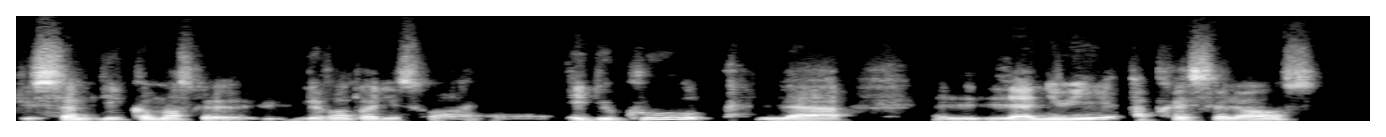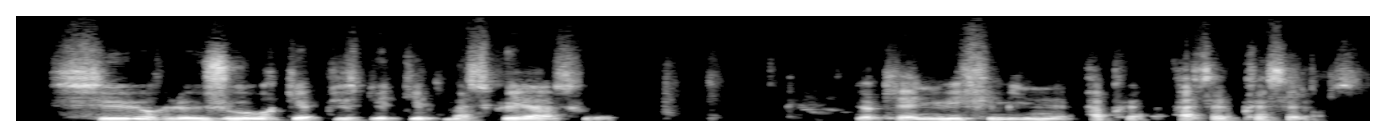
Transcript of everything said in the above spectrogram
du samedi commence le, vendredi soir. Et du coup, la, nuit a précédence sur le jour qui est plus de type masculin sous Donc la nuit féminine a, cette précédence.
